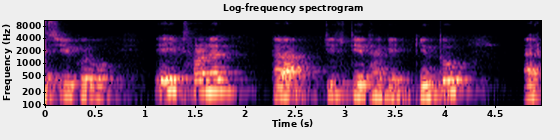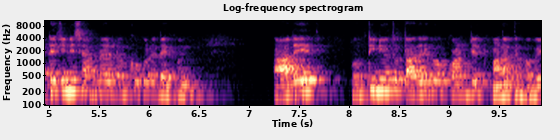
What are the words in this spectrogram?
এসিও করব, এই ধরনের তারা টিপস দিয়ে থাকে। কিন্তু একটা জিনিস আপনারা লক্ষ্য করে দেখুন, তাদের প্রতিনিয়ত তাদেরকেও কন্টেন্ট বানাতে হবে।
